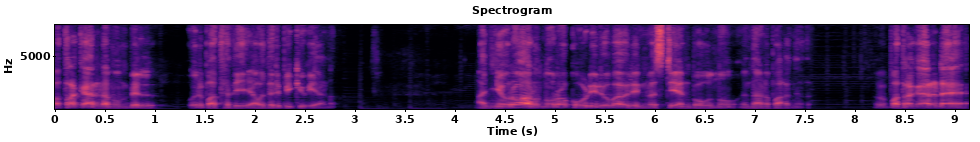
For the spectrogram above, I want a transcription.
പത്രക്കാരുടെ മുമ്പിൽ ഒരു പദ്ധതി അവതരിപ്പിക്കുകയാണ്. അഞ്ഞൂറോ അറുന്നൂറോ കോടി രൂപ അവർ ഇൻവെസ്റ്റ് ചെയ്യാൻ പോകുന്നു എന്നാണ് പറഞ്ഞത്. അപ്പോൾ പത്രക്കാരുടെ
